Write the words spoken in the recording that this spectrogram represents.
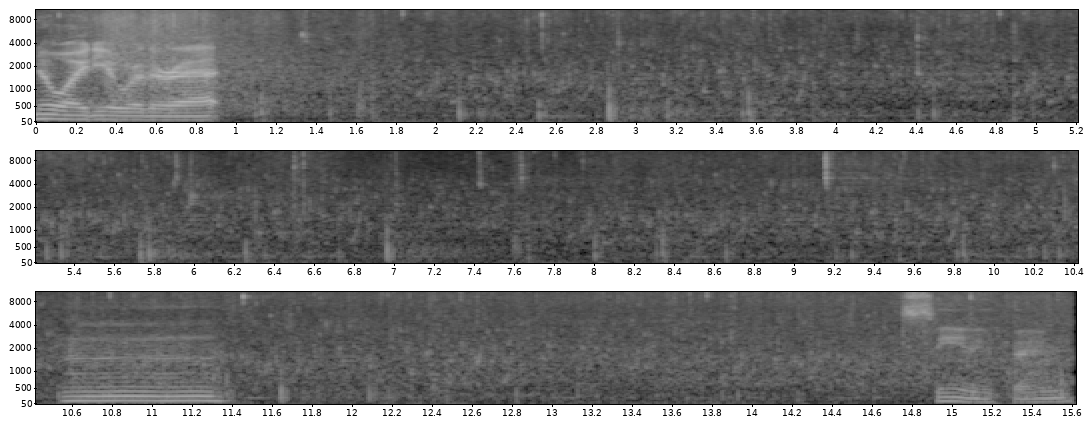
No idea where they're at. Hmm. See anything?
